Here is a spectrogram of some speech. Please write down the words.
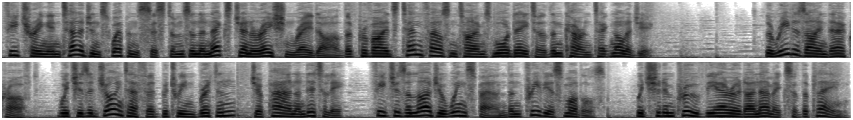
featuring intelligence weapons systems and a next-generation radar that provides 10,000 times more data than current technology. The redesigned aircraft, which is a joint effort between Britain, Japan and Italy, features a larger wingspan than previous models, which should improve the aerodynamics of the plane.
